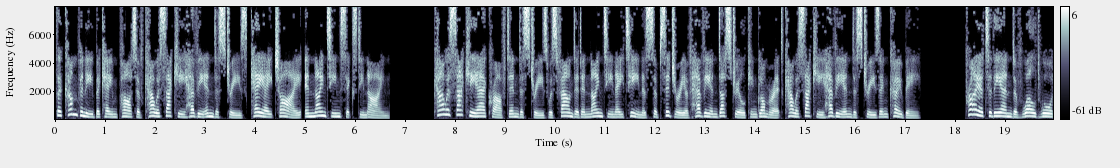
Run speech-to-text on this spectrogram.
The company became part of Kawasaki Heavy Industries in 1969. Kawasaki Aircraft Industries was founded in 1918 as subsidiary of heavy industrial conglomerate Kawasaki Heavy Industries in Kobe. Prior to the end of World War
